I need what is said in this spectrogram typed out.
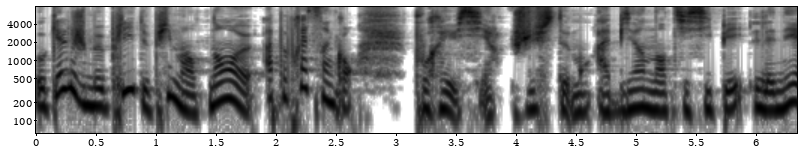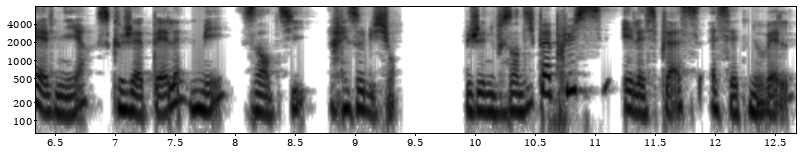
auxquels je me plie depuis maintenant euh, à peu près 5 ans pour réussir justement à bien anticiper l'année à venir, ce que j'appelle mes anti-résolutions. Je ne vous en dis pas plus et laisse place à cette nouvelle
